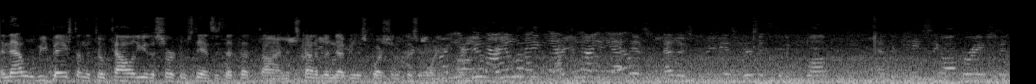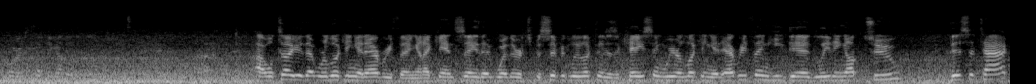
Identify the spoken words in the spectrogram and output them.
and that will be based on the totality of the circumstances at that time. It's kind of a nebulous question at this point. Are you, are you looking, are you looking at his, at his previous visits to the club as a casing operation or as something other than that? I will tell you that we're looking at everything, and I can't say that whether it's specifically looked at as a casing. We are looking at everything he did leading up to this attack.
